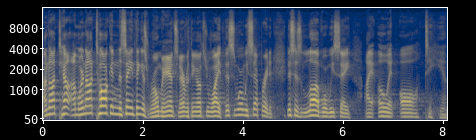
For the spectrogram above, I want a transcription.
I'm not telling. We're not talking the same thing as romance and everything else your wife. This is where we separated. This is love, where we say, "I owe it all to Him."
